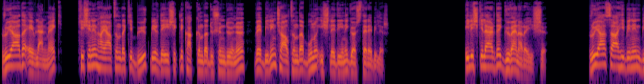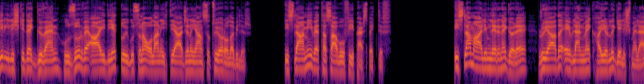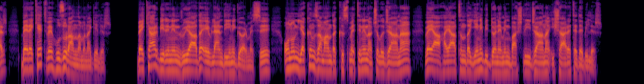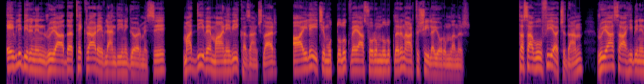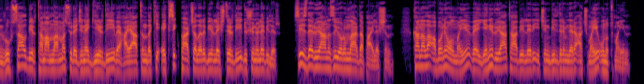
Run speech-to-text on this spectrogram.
Rüyada evlenmek, kişinin hayatındaki büyük bir değişiklik hakkında düşündüğünü ve bilinçaltında bunu işlediğini gösterebilir. İlişkilerde güven arayışı. Rüya sahibinin bir ilişkide güven, huzur ve aidiyet duygusuna olan ihtiyacını yansıtıyor olabilir. İslami ve tasavvufi perspektif. İslam alimlerine göre rüyada evlenmek hayırlı gelişmeler, bereket ve huzur anlamına gelir. Bekar birinin rüyada evlendiğini görmesi, onun yakın zamanda kısmetinin açılacağına veya hayatında yeni bir dönemin başlayacağına işaret edebilir. Evli birinin rüyada tekrar evlendiğini görmesi, maddi ve manevi kazançlar, aile içi mutluluk veya sorumlulukların artışıyla yorumlanır. Tasavvufi açıdan, rüya sahibinin ruhsal bir tamamlanma sürecine girdiği ve hayatındaki eksik parçaları birleştirdiği düşünülebilir. Siz de rüyanızı yorumlarda paylaşın. Kanala abone olmayı ve yeni rüya tabirleri için bildirimleri açmayı unutmayın.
